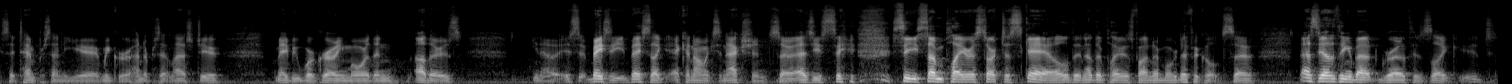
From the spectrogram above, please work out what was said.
say 10% a year, and we grew 100% last year, maybe we're growing more than others. You know it's basically basically like economics in action. So as you see see some players start to scale then other players find it more difficult. So that's the other thing about growth is like it's,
